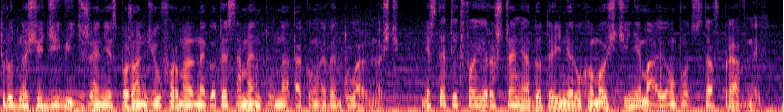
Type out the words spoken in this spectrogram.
trudno się dziwić, że nie sporządził formalnego testamentu na taką ewentualność. Niestety twoje roszczenia do tej nieruchomości nie mają podstaw prawnych.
